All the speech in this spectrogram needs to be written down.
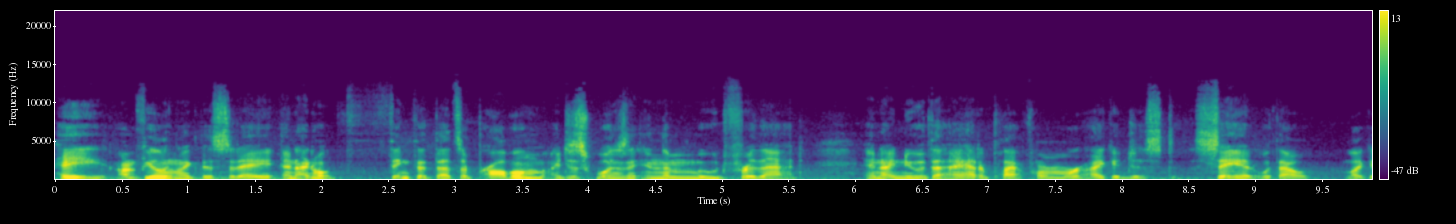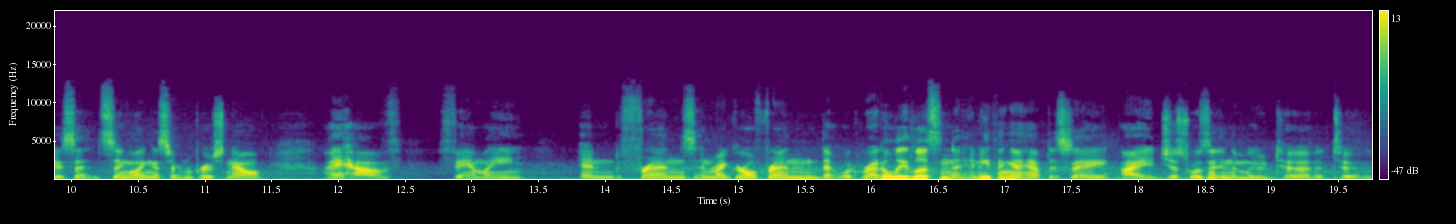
hey, I'm feeling like this today. And I don't think that that's a problem. I just wasn't in the mood for that. And I knew that I had a platform where I could just say it without like I said, singling a certain person out. I have family and friends and my girlfriend that would readily listen to anything I have to say. I just wasn't in the mood to, to,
